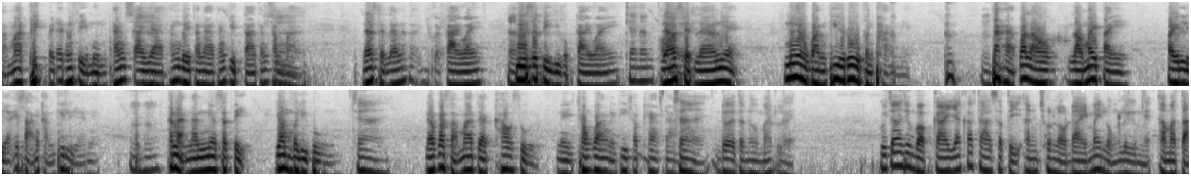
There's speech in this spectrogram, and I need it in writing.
สามารถพลิกไปได้ทั้งสี่มุม ทั้งกายาทั้งเวทนาทั้งจิตตาทั้งธรรมะใช่แล้วเสร็จแล้วแล้วก็อยู่กับกายไว้อ่ามีสติอยู่กับกายไว้ แค่นั้นพอแล้วเสร็จแล้วเนี่ย เมื่อวันที่รูปมันพังเนี่ยอืมถ้าหากว่าเราเราไม่ไปไปเหลือไอ้สามขันธ์ที่เหลือเนี่ยอือฮึขณะนั้นเนี่ยสติย่อมบริบูรณ์ใช่แล้วก็สามารถจะเข้าสู่ในช่องว่างในที่คับแคบได้ ใช่ โดยอัตโนมัติเลย พระเจ้าจึงบอกกายยัคตาสติอันชนเหล่าใดไม่หลงลืมเนี่ยอมตะ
